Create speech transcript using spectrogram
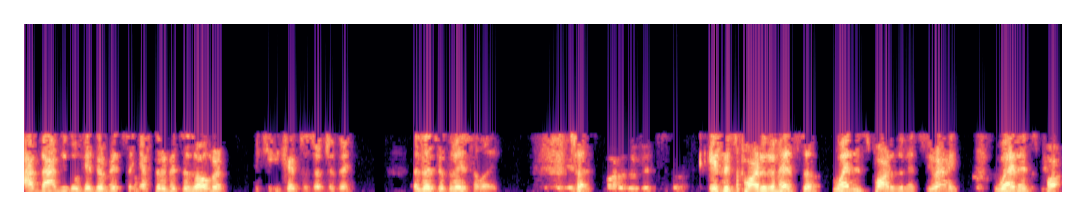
I'm not going to do Hiddah mitzvah after the mitzvah is over. You can't do such a thing. That's the Levi. So, part of the mitzvah if it's part of the mitzvah. When it's part of the mitzvah, right? When it's part,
